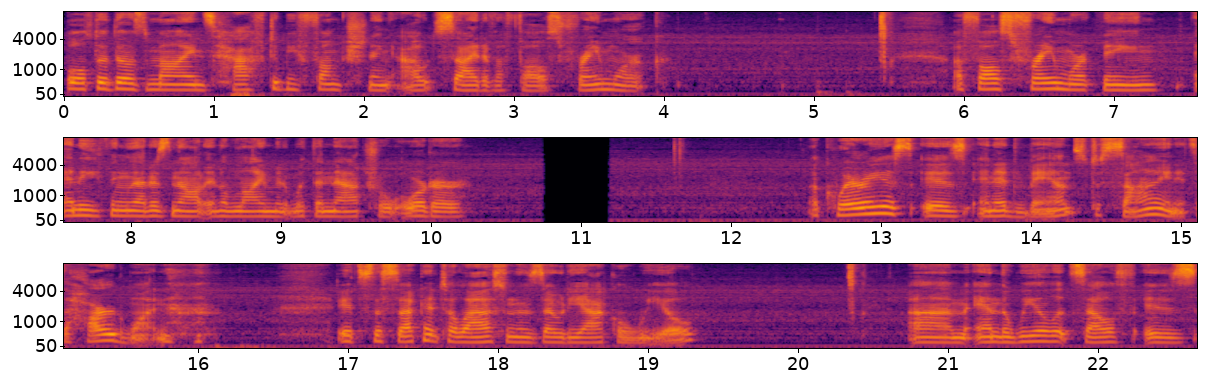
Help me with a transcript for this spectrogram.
both of those minds have to be functioning outside of a false framework. A false framework being anything that is not in alignment with the natural order. Aquarius is an advanced sign, it's a hard one. it's the second to last in the zodiacal wheel. Um, and the wheel itself is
